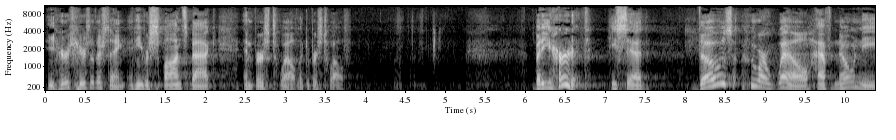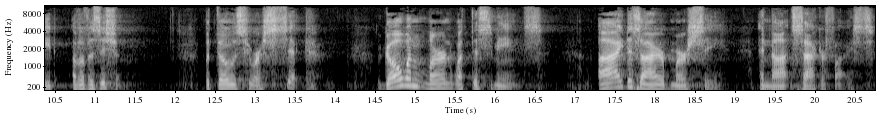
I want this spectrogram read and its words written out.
he hears, hears what they're saying, and he responds back in verse 12. Look at verse 12. But he heard it. He said, Those who are well have no need of a physician, but those who are sick. Go and learn what this means. I desire mercy and not sacrifice.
